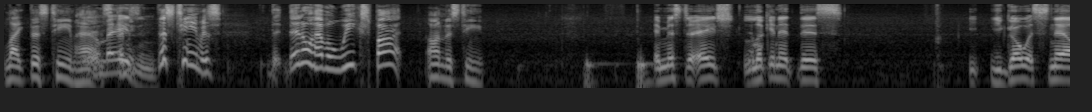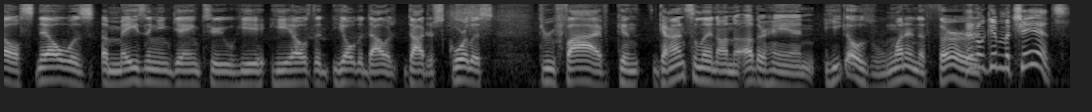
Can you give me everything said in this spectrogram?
like this team has. They're I mean, amazing. this team is. They don't have a weak spot on this team. And Mr. H, looking at this, you go with Snell. Snell was amazing in game two. He he held the he held the Dollar- Dodgers scoreless through five. Gon- Gonsolin, on the other hand, he goes one and a third. They don't give him a chance.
